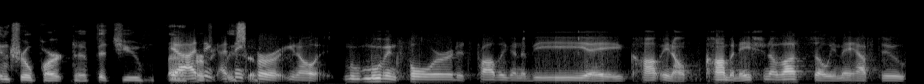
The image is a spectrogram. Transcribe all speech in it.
intro part to fit you. Uh, yeah, I think I think so. for you know moving forward, it's probably going to be a com- you know combination of us. So we may have to,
